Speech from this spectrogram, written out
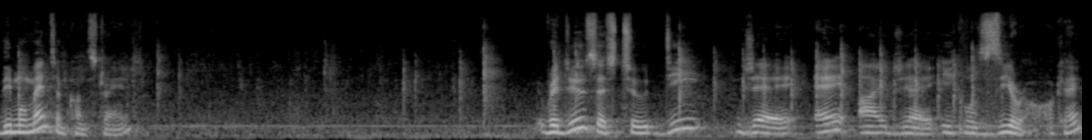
the momentum constraint reduces to dj aij equals zero, okay?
